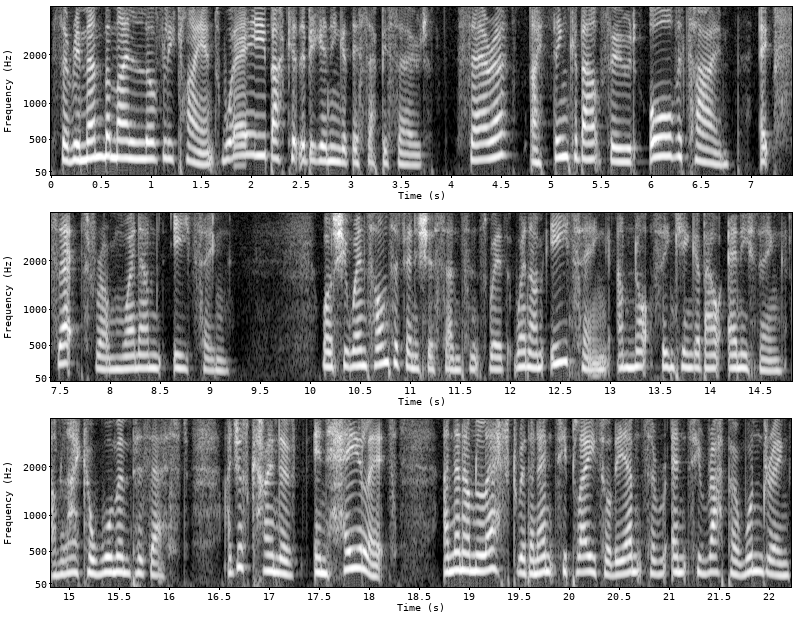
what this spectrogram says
So remember my lovely client way back at the beginning of this episode. Sara, I think about food all the time, except from when I'm eating. Well, she went on to finish her sentence with When I'm eating, I'm not thinking about anything. I'm like a woman possessed. I just kind of inhale it, and then I'm left with an empty plate or the empty, empty wrapper, wondering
